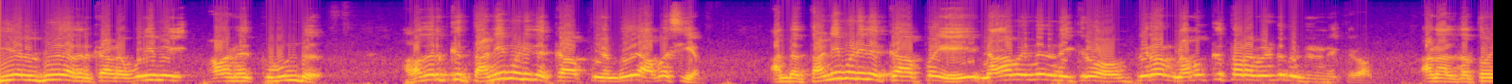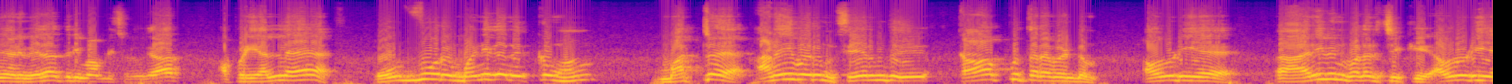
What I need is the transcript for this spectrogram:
இயல்பு அதற்கான உரிமை அவனுக்கு உண்டு. அதற்கு தனி மனித காப்பு என்பது அவசியம். அந்த தனி மனித காப்பை நாம் என்ன நினைக்கிறோம்? பிறர் நமக்கு தர வேண்டும் என்று நினைக்கிறோம். ஆனால் தத்துவஞானி வேதாத்திரி மாமணி சொல்கிறார் அப்படி அல்ல. ஒவ்வொரு மனிதனுக்கும் மற்ற அனைவரும் சேர்ந்து காப்பு தர வேண்டும். அவருடைய அறிவின் வளர்ச்சிக்கு அவருடைய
